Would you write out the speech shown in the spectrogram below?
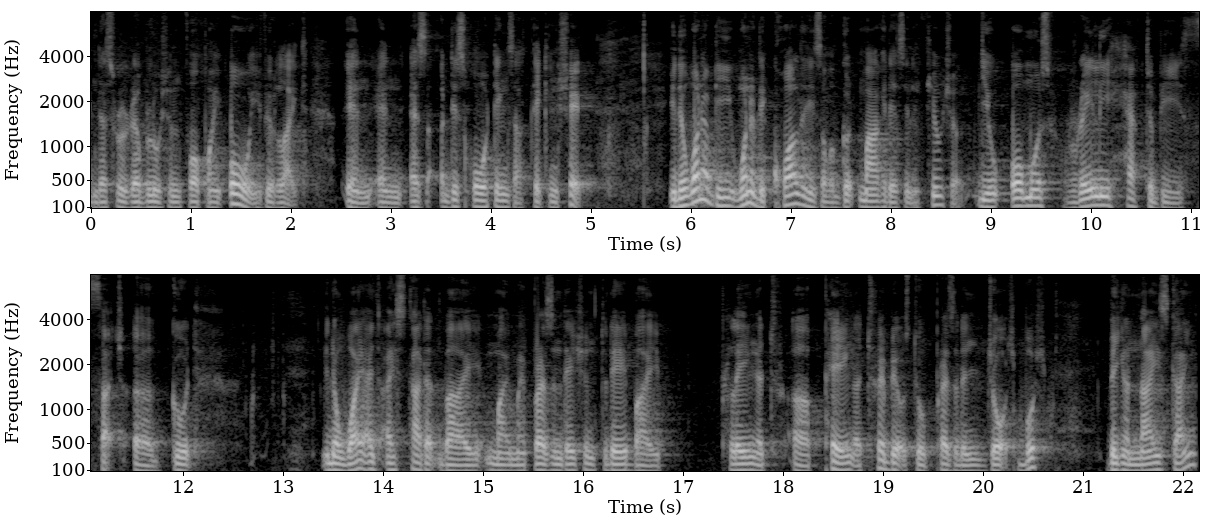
Industrial Revolution 4.0, if you like, and, and as these whole things are taking shape. You know, one of the one of the qualities of a good marketer in the future, you almost really have to be such a good. You know, why I, I started by my, my presentation today by playing a, uh, paying a tribute to President George Bush, being a nice guy.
